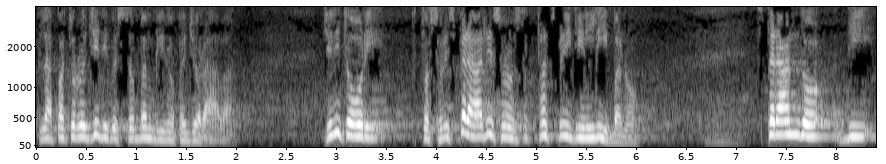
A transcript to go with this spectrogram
la patologia di questo bambino peggiorava. I genitori, piuttosto disperati, sono trasferiti in Libano, sperando di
